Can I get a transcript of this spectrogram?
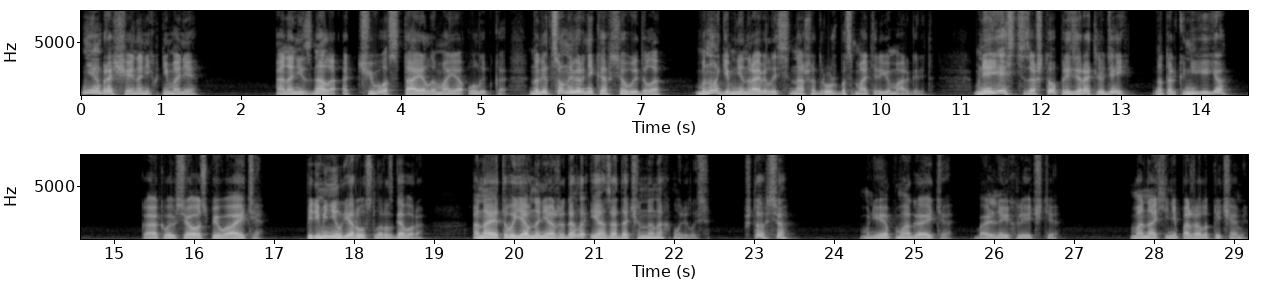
«Не обращай на них внимания». Она не знала, от чего стаяла моя улыбка, но лицо наверняка все выдало. Многим не нравилась наша дружба с матерью Маргарет. Мне есть за что презирать людей, но только не ее. «Как вы все успеваете?» Переменил я русло разговора. Она этого явно не ожидала и озадаченно нахмурилась. «Что все?» «Мне помогайте, больных лечите». Монахиня пожала плечами.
